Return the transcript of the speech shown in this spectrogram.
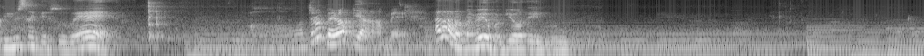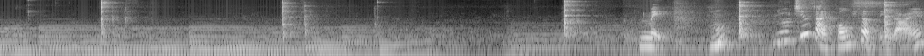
ဂရုစိုက်တယ်ဆိုပဲအော်သူတို့ဘယ်တော့ပြန်လာမလဲအဲ့ဒါတော့မမေကိုမပြောသေးဘူးမမေဟမ်မျိုးချင်းဆိုင်ဖုန်းဆက်သေးလားယင်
